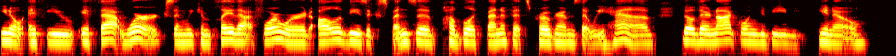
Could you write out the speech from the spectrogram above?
You know if you if that works and we can play that forward all of these expensive public benefits programs that we have though they're not going to be you know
